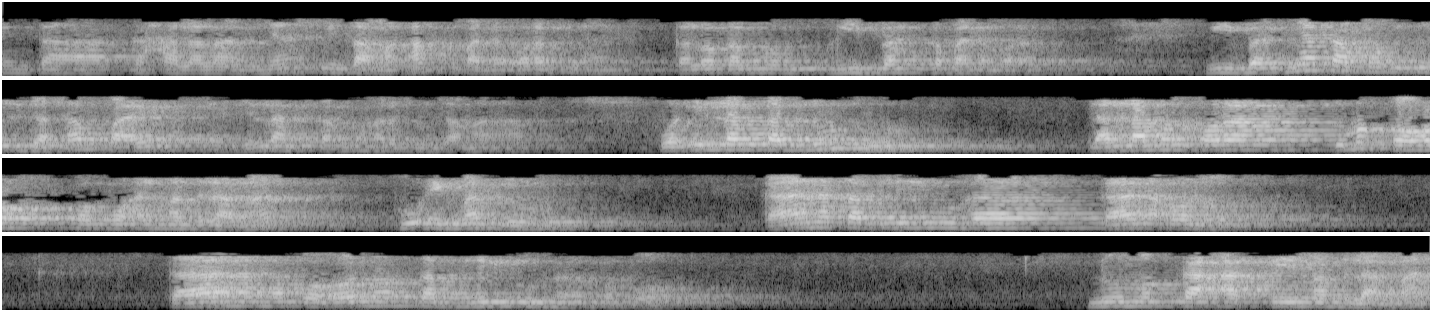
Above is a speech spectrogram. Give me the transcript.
minta kehalalannya, minta maaf kepada orangnya. Kalau kamu ribah kepada orang, ribahnya kamu itu sudah sampai, ya jelas kamu harus minta maaf. Wa illam tablughu lan lamun orang tumeka apa al madlama hu ing madlum kana tablighuha kana ono. Kana moko ono tablighuha apa? Nu mekkaake madlamah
